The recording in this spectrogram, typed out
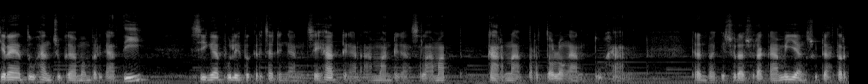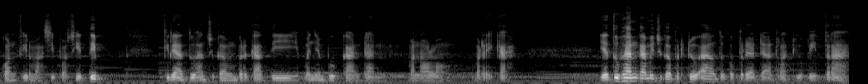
kiranya Tuhan juga memberkati sehingga boleh bekerja dengan sehat, dengan aman, dengan selamat karena pertolongan Tuhan. Dan bagi saudara-saudara kami yang sudah terkonfirmasi positif, Kiranya Tuhan juga memberkati, menyembuhkan, dan menolong mereka. Ya Tuhan, kami juga berdoa untuk keberadaan Radio Petra.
